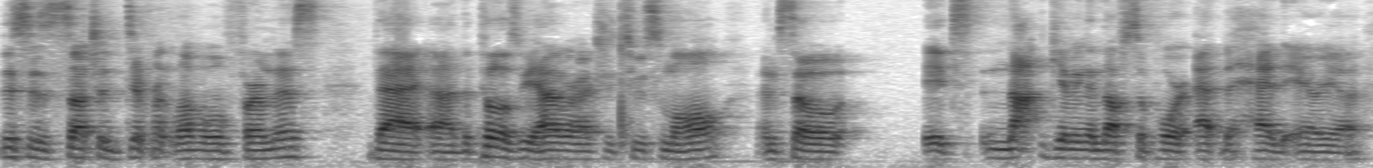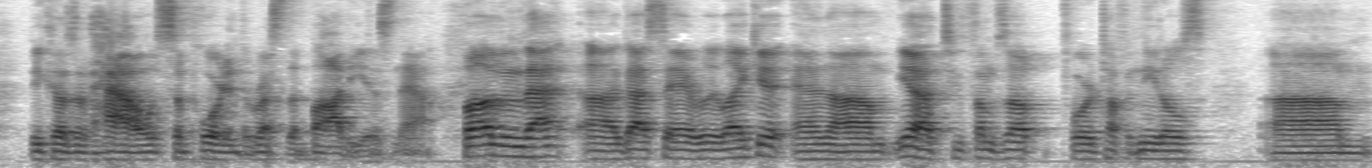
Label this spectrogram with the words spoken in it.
this is such a different level of firmness that uh, the pillows we have are actually too small, and so it's not giving enough support at the head area because of how supported the rest of the body is now. But other than that, uh, I gotta say I really like it, and um, yeah, two thumbs up for Tuft and Needles. Um,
